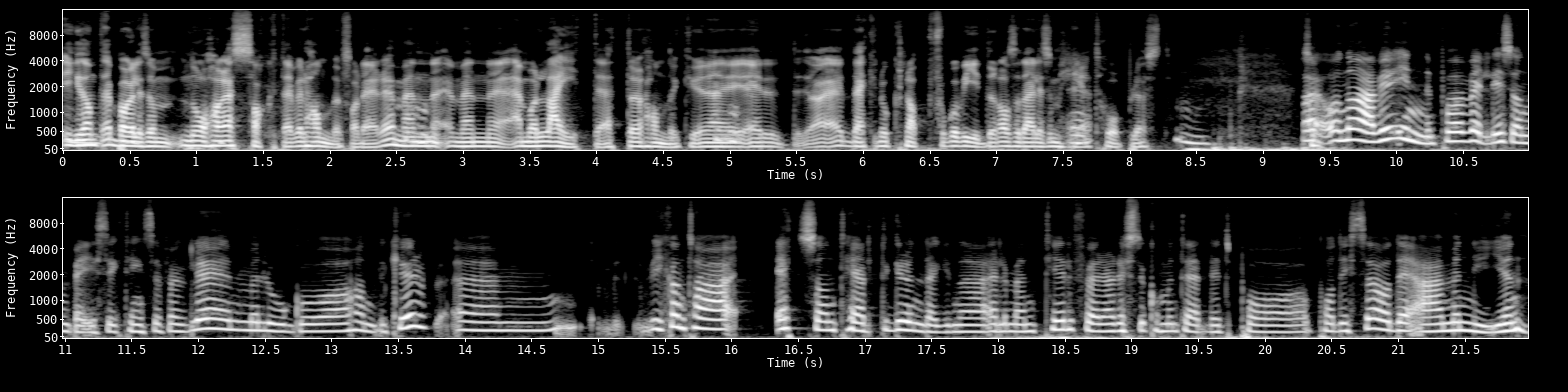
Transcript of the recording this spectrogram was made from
Ikke sant? Jeg bare liksom, nå har jeg sagt jeg vil handle for dere, men, men jeg må leite etter handlekurven. Jeg- jeg- Det er ikke noe knapp for å gå videre. altså Det er liksom helt håpløst. Så- Og, og nå er vi jo inne på veldig sånn basic ting, selvfølgelig, med logo og handlekurv. Um, vi kan ta et sånt helt grunnleggende element til før jeg har lyst til å kommentere litt på, på disse, og det er menyen.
